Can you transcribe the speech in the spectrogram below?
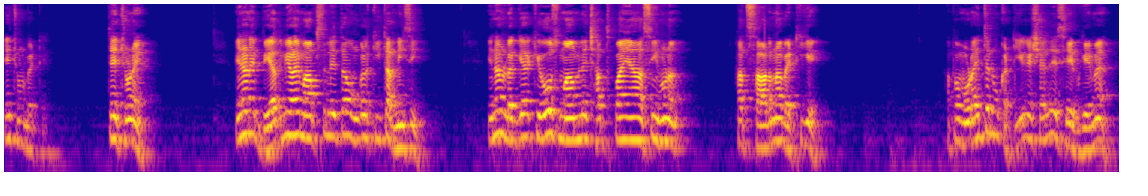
ਇਹ ਚੁਣ ਬੈਠੇ। ਤੇ ਚੁਣੇ। ਇਹਨਾਂ ਨੇ ਬੇਅਦਬੀ ਵਾਲੇ ਮਾਮਲੇ ਤਾਂ ਉਂਗਲ ਕੀ ਧਰਨੀ ਸੀ? ਇਹਨਾਂ ਨੂੰ ਲੱਗਿਆ ਕਿ ਉਸ ਮਾਮਲੇ 'ਚ ਹੱਥ ਪਾਇਆ ਅਸੀਂ ਹੁਣ। ਹੱਥ ਸਾੜਨਾ ਬੈਠੀਏ। ਆਪਾਂ ਮੋੜਾ ਇੱਧਰ ਨੂੰ ਕੱਟੀਏ ਕਿ ਸ਼ਾਇਦ ਇਹ ਸੇਫ ਗੇਮ ਹੈ।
